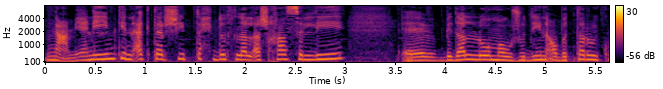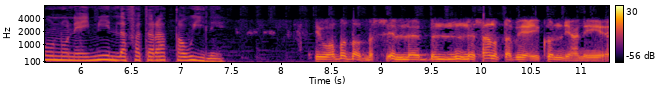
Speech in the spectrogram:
نعم يعني يمكن أكثر شيء بتحدث للأشخاص اللي آه بضلوا موجودين أو بيضطروا يكونوا نايمين لفترات طويلة. أيوه بالضبط بس الانسان الطبيعي يكون يعني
